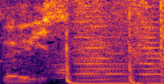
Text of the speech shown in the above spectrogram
face.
